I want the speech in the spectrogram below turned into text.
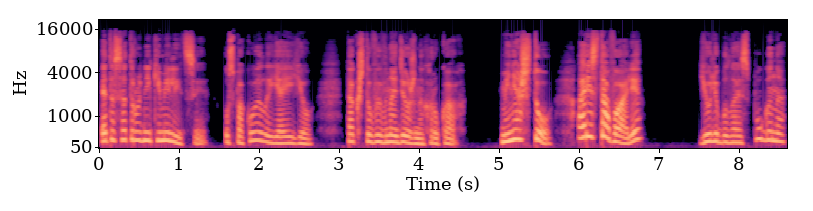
«Это сотрудники милиции», — успокоила я ее. «Так что вы в надежных руках». «Меня что, арестовали?» Юля была испугана,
